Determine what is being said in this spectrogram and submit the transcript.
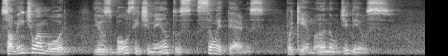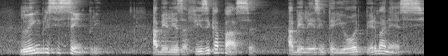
Somente o amor e os bons sentimentos são eternos, porque emanam de Deus. Lembre-se sempre: a beleza física passa, a beleza interior permanece.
